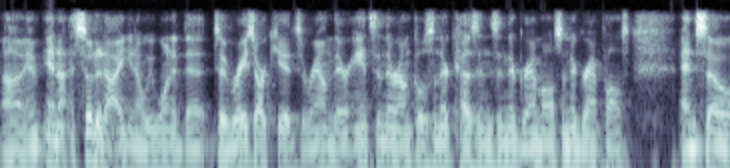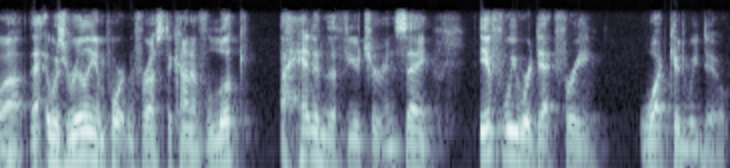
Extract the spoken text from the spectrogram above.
uh, and, and, so did I. You know, we wanted to, to raise our kids around their aunts and their uncles and their cousins and their grandmas and their grandpas, and so uh, that, it was really important for us to kind of look ahead into the future and say, if we were debt free, what could we do?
